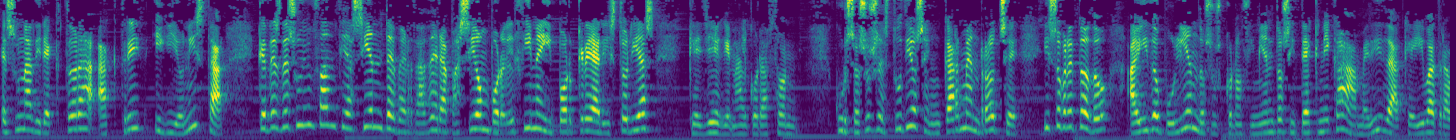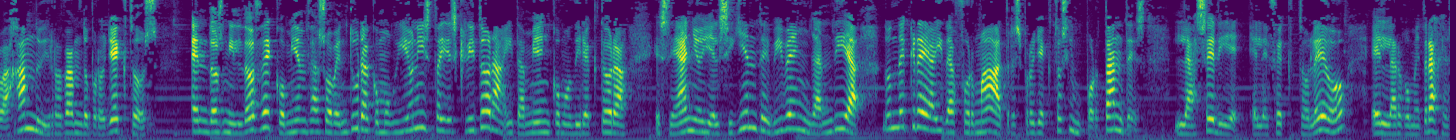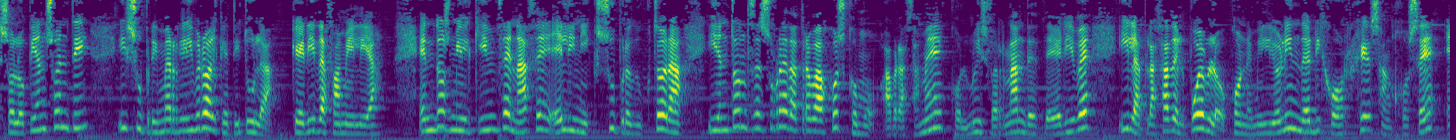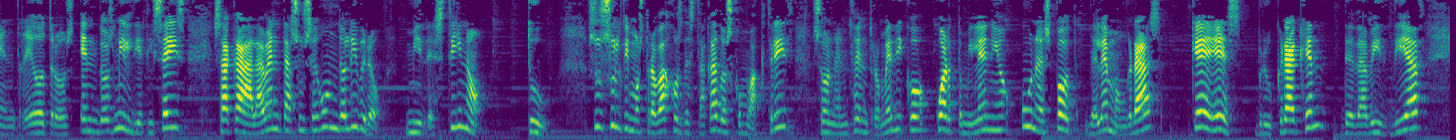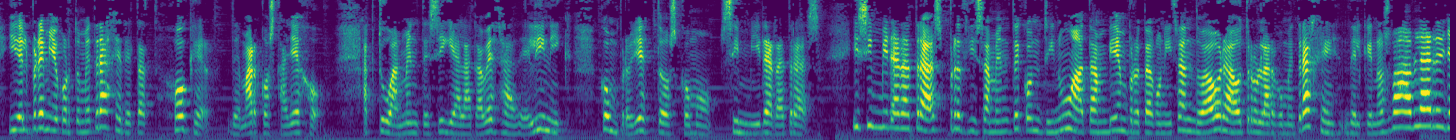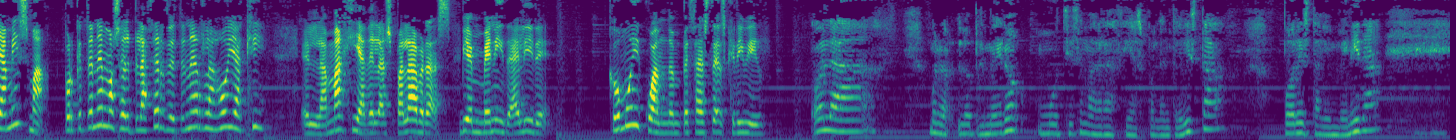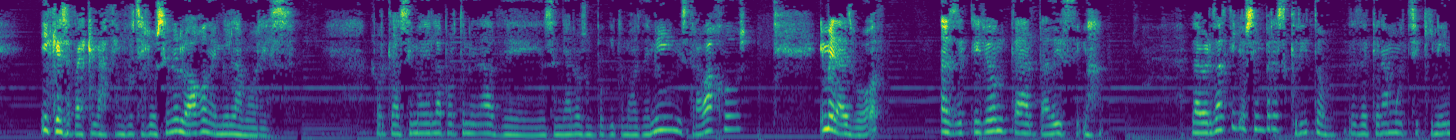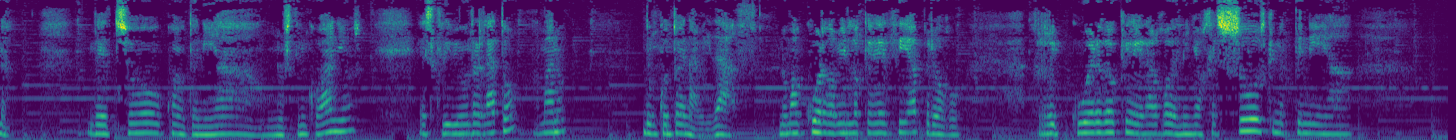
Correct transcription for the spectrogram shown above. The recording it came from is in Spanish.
Es una directora, actriz y guionista que desde su infancia siente verdadera pasión por el cine y por crear historias que lleguen al corazón. Cursó sus estudios en Carmen Roche y sobre todo ha ido puliendo sus conocimientos y técnica a medida que iba trabajando y rodando proyectos. En 2012 comienza su aventura como guionista y escritora y también como directora. Ese año y el siguiente vive en Gandía, donde crea y da forma a tres proyectos importantes: la serie El efecto Leo, el largometraje Solo pienso en ti y su primer libro al que titula Querida familia. En 2015 nace Elinik, su productora, y entonces rueda trabajos como Abrázame con Luis Fernández de Eribe y La Plaza del Pueblo con Emilio Linder y Jorge San José, entre otros. En 2016 saca a la venta su segundo libro, Mi Destino, Tú. Sus últimos trabajos destacados como actriz son En Centro Médico, Cuarto Milenio, un spot de Lemongrass, ¿Qué es Brucraken? de David Díaz y el premio cortometraje de Tat Hawker de Marcos Callejo. Actualmente sigue a la cabeza de Linic con proyectos como Sin mirar atrás. Y Sin mirar atrás precisamente continúa también protagonizando ahora otro largometraje del que nos va a hablar ella misma, porque tenemos el placer de tenerla hoy aquí, en la magia de las palabras. Bienvenida, Elire. ¿Cómo y cuándo empezaste a escribir? Hola. Bueno, lo primero, muchísimas gracias por la entrevista, por esta bienvenida y que sepáis que me hace mucha ilusión y lo hago de mil amores. Porque así me dais la oportunidad de enseñaros un poquito más de mí, mis trabajos y me dais voz. Así que yo encantadísima. La verdad es que yo siempre he escrito desde que era muy chiquinina. De hecho, cuando tenía unos 5 años, escribí un relato a mano de un cuento de Navidad. No me acuerdo bien lo que decía, pero recuerdo que era algo del niño Jesús, que no tenía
